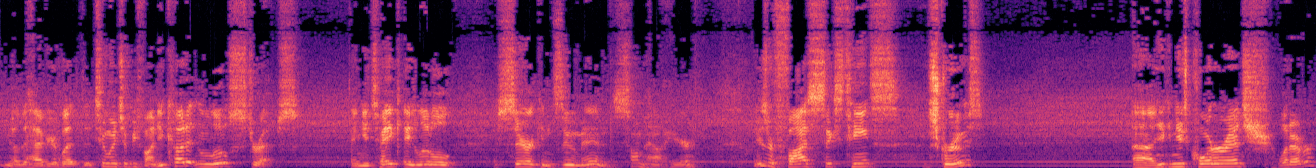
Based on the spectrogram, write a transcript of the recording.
you know, the heavier, but the two inch would be fine. You cut it in little strips and you take a little, Sarah can zoom in somehow here. These are 5 16ths screws. Uh, you can use quarter inch, whatever.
